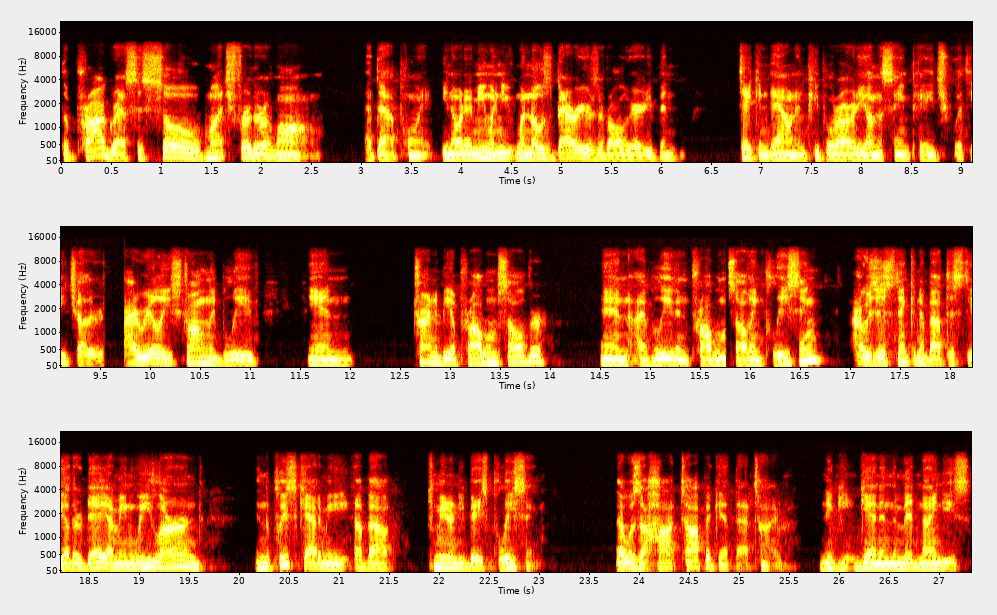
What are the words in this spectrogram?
the progress is so much further along at that point. You know what I mean? When you when those barriers have already been taken down and people are already on the same page with each other. I really strongly believe in trying to be a problem solver and I believe in problem solving policing. I was just thinking about this the other day. I mean, we learned in the police academy about community based policing. That was a hot topic at that time, again, in the mid 90s.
